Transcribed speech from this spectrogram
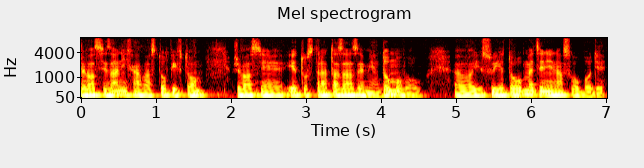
že vlastne zanecháva stopy v tom, že vlastne je to strata zázemia, domovov, e, je to obmedzenie na slobode, e,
